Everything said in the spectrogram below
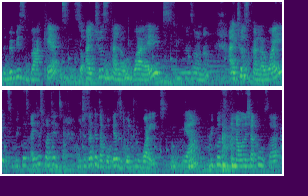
the baby's bucket. So i chose color white. I chose color white because i just wanted vitu zake za kuongea zikuwe tu white. Yeah? Because inaonyesha tu usafi.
